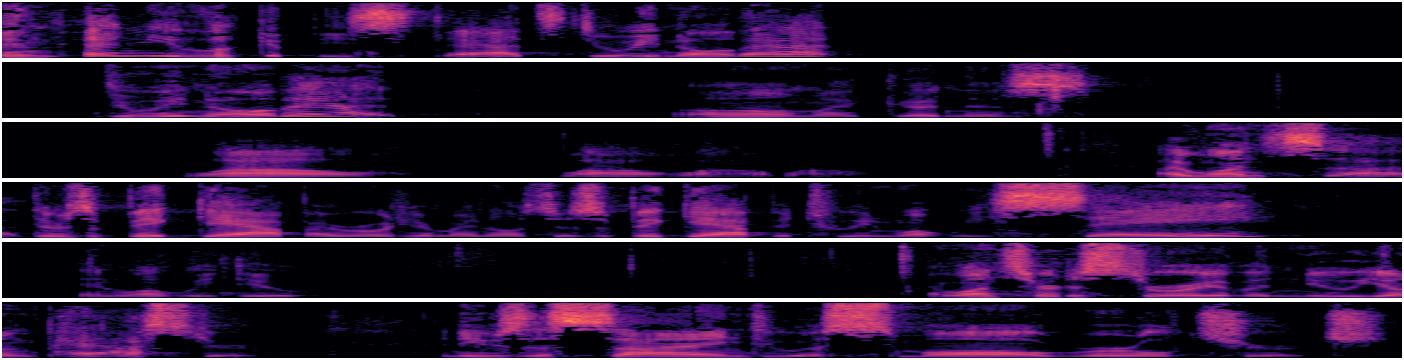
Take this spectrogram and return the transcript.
And then you look at these stats. Do we know that? Do we know that? Oh my goodness. Wow. Wow, wow, wow. I once, uh, there's a big gap, I wrote here in my notes. There's a big gap between what we say and what we do. I once heard a story of a new young pastor, and he was assigned to a small rural church.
